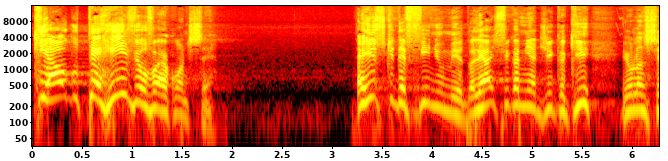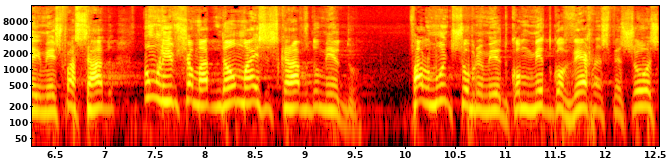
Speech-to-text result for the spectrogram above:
que algo terrível vai acontecer. É isso que define o medo. Aliás, fica a minha dica aqui, eu lancei mês passado um livro chamado Não Mais Escravo do Medo. Falo muito sobre o medo, como o medo governa as pessoas,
